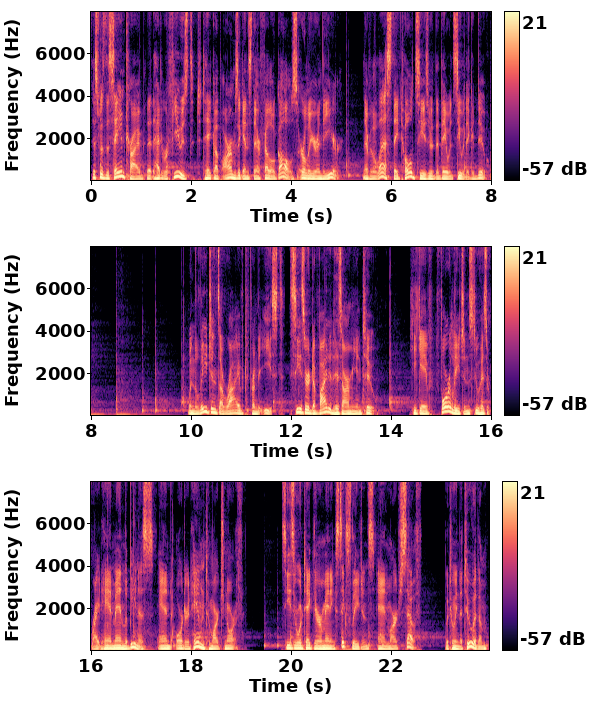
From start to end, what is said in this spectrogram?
this was the same tribe that had refused to take up arms against their fellow Gauls earlier in the year. Nevertheless, they told Caesar that they would see what they could do. When the legions arrived from the east, Caesar divided his army in two. He gave four legions to his right-hand man Labienus and ordered him to march north. Caesar would take the remaining six legions and march south. Between the two of them,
